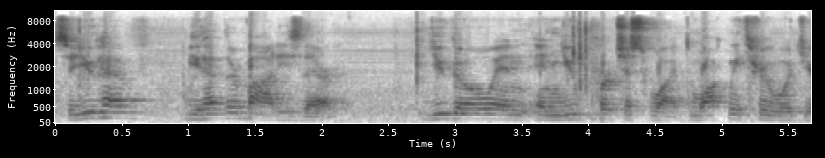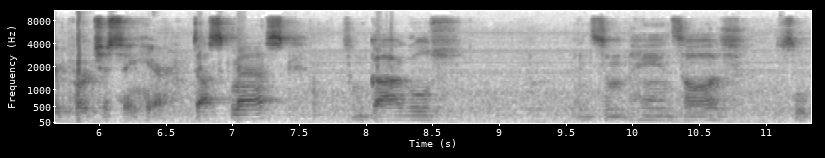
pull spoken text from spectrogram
So you have, you have their bodies there. You go and, and you purchase what? Walk me through what you're purchasing here. Dusk mask, Some goggles and some hand saws some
